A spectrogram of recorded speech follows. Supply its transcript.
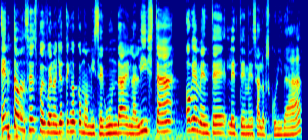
Entonces, pues bueno, yo tengo como mi segunda en la lista. Obviamente le temes a la oscuridad.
